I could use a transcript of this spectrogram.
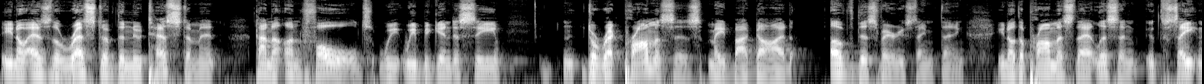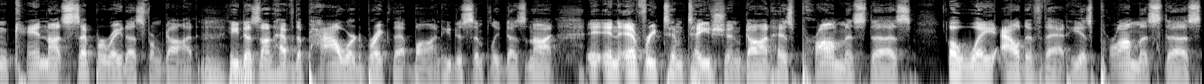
you know as the rest of the New Testament kind of unfolds, we we begin to see direct promises made by God of this very same thing. You know, the promise that, listen, Satan cannot separate us from God. Mm-hmm. He does not have the power to break that bond. He just simply does not. In every temptation, God has promised us a way out of that. He has promised us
